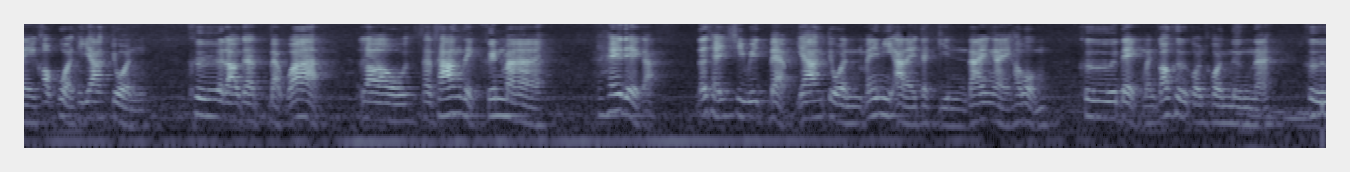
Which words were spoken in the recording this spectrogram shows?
ในครอบครัวที่ยากจน คือเราจะแบบว่าเราจะสร้างเด็กขึ้นมา ให้เด็กอะได้ใช้ชีวิตแบบยากจนไม่มีอะไรจะกินได้ไงครับผม คือเด็กมันก็คือคนคนหนึ่งนะ คือ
